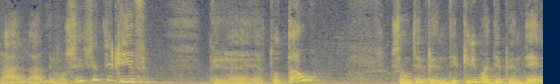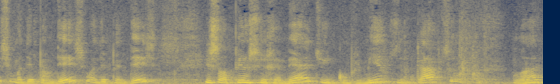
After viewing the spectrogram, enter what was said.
lá, lá de vocês é terrível. É, é total. São depend... Cria uma dependência, uma dependência, uma dependência, e só pensa em remédio, em comprimidos, em cápsulas, não é?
